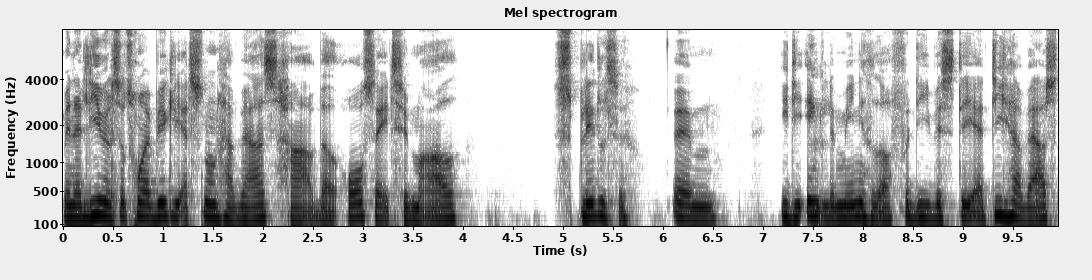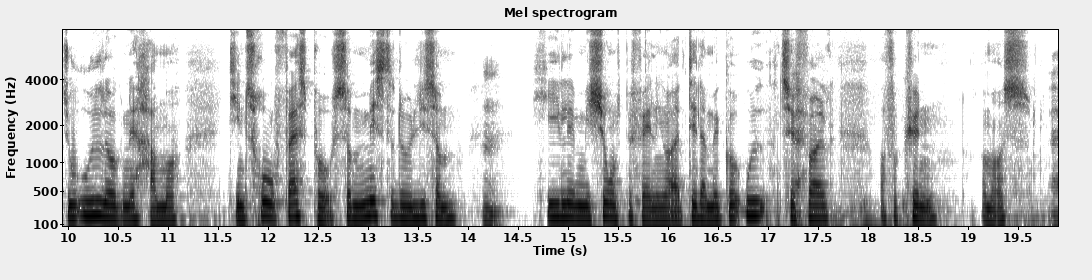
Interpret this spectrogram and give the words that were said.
men alligevel så tror jeg virkelig, at sådan nogle her vers har været årsag til meget splittelse. Øhm, i de enkelte mm. menigheder, fordi hvis det er de her vers, du udelukkende hammer din tro fast på, så mister du ligesom. Hele missionsbefalingen, og det der med at gå ud til ja. folk og forkynde om os. Ja,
